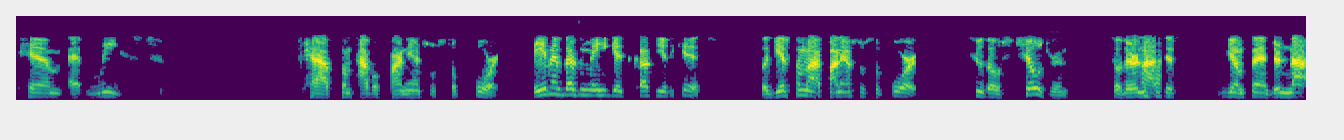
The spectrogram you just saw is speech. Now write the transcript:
him at least have some type of financial support. Even doesn't mean he gets custody of the kids, but give some financial support to those children so they're not just you know what I'm saying they're not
